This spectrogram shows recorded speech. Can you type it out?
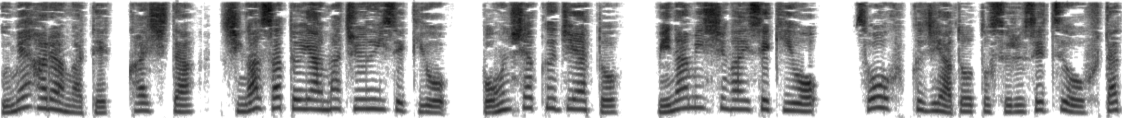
梅原が撤回した志賀里山中遺跡を盆釈寺跡、南市街遺跡を総福寺跡とする説を再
